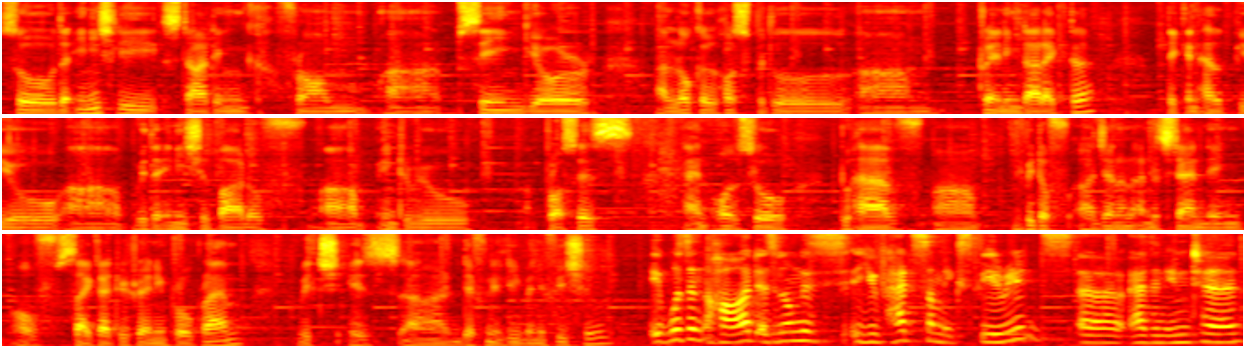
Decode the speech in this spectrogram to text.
So the initially starting from uh, seeing your a local hospital um, training director. They can help you uh, with the initial part of um, interview process and also to have uh, a bit of a general understanding of psychiatry training program which is uh, definitely beneficial. It wasn't hard as long as you've had some experience uh, as an intern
